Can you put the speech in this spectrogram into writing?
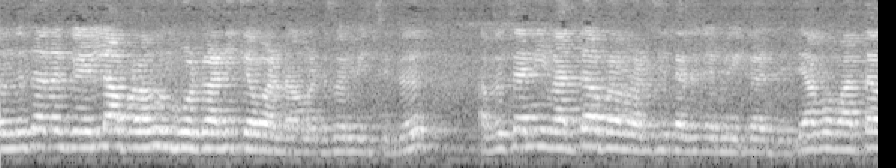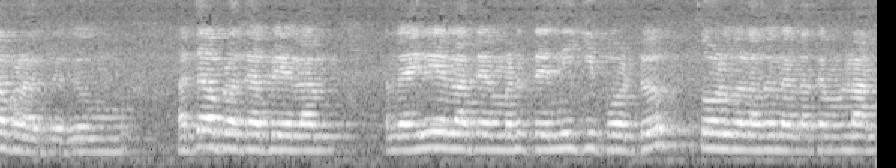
வந்து தனக்கு எல்லா பழமும் போட்டு அடிக்க வேண்டாம்னு சொல்லிச்சுது அப்போ சரி வத்தா பழம் அடிச்சு தர சொல்லி கேட்டுச்சு அப்போ வத்தா பழத்துக்கு வத்தா பழத்தை அப்படியே எல்லாம் அந்த இது எல்லாத்தையும் எடுத்து நீக்கி போட்டு தோல் வளர்ந்து எல்லாத்தையும் உள்ளான்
